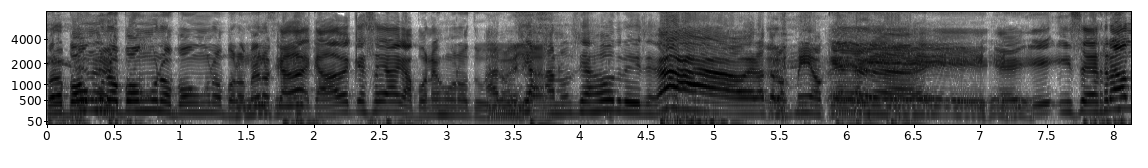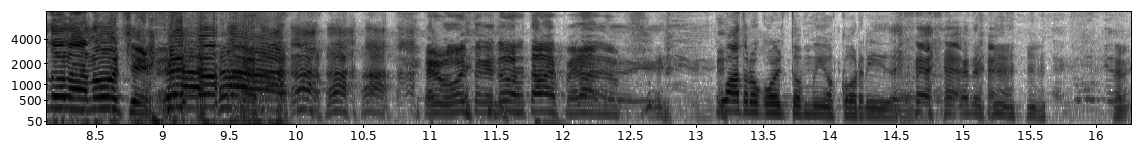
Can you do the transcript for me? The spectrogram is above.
Pero pon uno, pon uno, pon uno. Por lo Sí, menos sí. cada, cada vez que se haga pones uno tuyo. Anuncia- ya. anuncias otro y dices, ¡ah! Espérate los míos que hay Ay, aquí. y, y cerrando la noche. El momento que todos estaban esperando. Cuatro cortos míos corridos. Que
